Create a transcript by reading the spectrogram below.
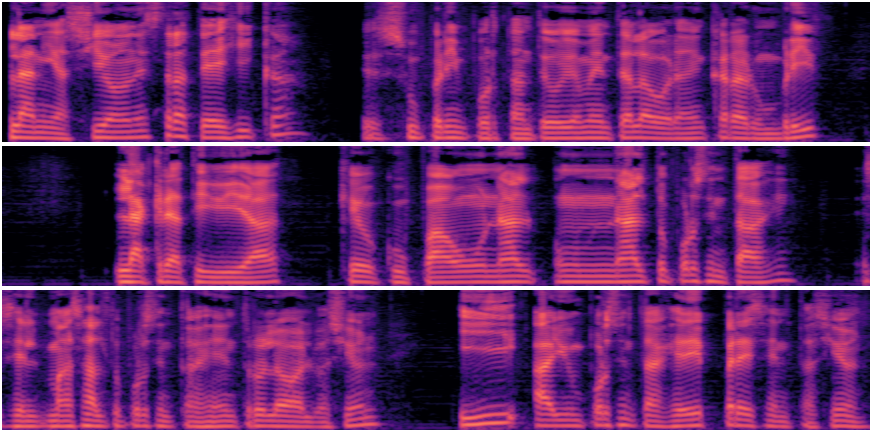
planeación estratégica, que es súper importante obviamente a la hora de encarar un brief, la creatividad que ocupa un, un alto porcentaje, es el más alto porcentaje dentro de la evaluación, y hay un porcentaje de presentación.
